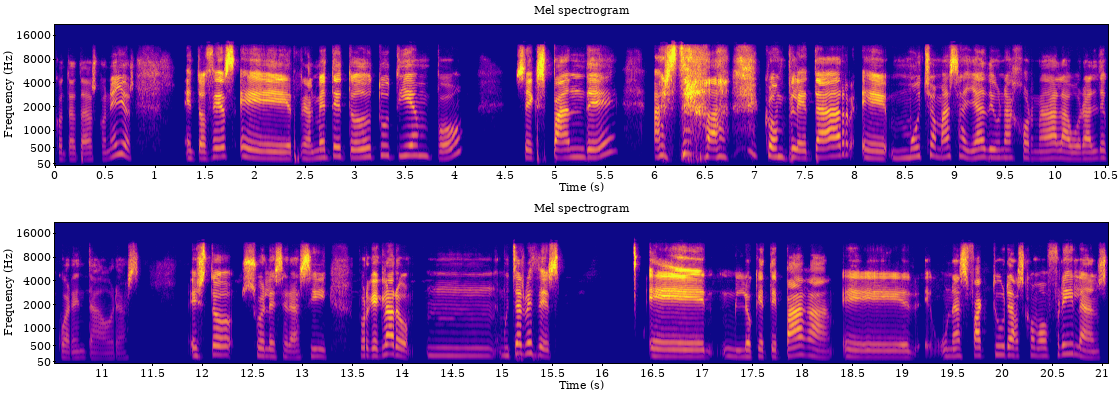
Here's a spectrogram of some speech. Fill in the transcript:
contratadas con ellos. Entonces, eh, realmente todo tu tiempo se expande hasta completar eh, mucho más allá de una jornada laboral de 40 horas. Esto suele ser así, porque claro, mm, muchas veces eh, lo que te paga eh, unas facturas como freelance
